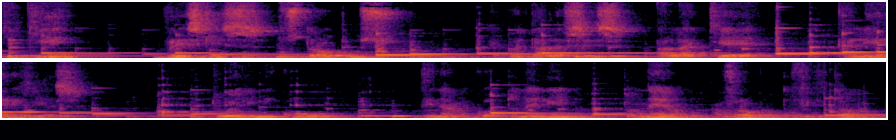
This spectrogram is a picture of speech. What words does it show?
Και εκεί βρίσκεις τους τρόπους εκμετάλλευσης αλλά και καλλιέργειας του ελληνικού δυναμικού των Ελλήνων, των νέων ανθρώπων, των φοιτητών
